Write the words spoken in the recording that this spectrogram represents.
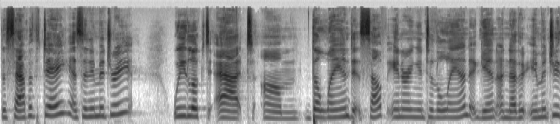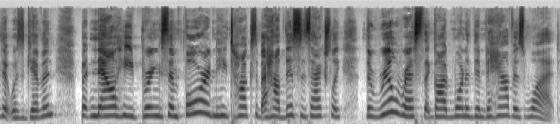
the Sabbath day as an imagery. We looked at um, the land itself, entering into the land. Again, another imagery that was given. But now he brings them forward and he talks about how this is actually the real rest that God wanted them to have is what?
